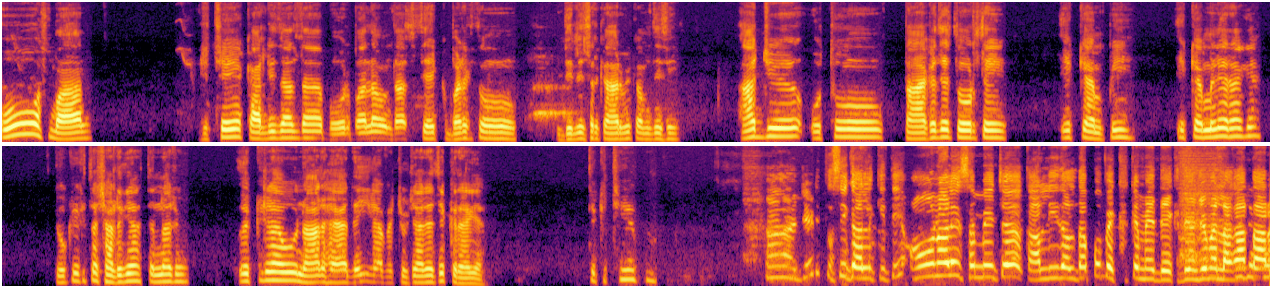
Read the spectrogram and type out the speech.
ਉਹ ਅਸਮਾਨ, ਜਿੱਥੇ ਅਕਾਲੀ ਦਲ ਦਾ ਬੋਰਬਾਲਾ ਹੁੰਦਾ ਸੀ ਤੇ ਇੱਕ ਬੜਕ ਤੋਂ ਦਿੱਲੀ ਸਰਕਾਰ ਵੀ ਕੰਮਦੀ ਸੀ। ਅੱਜ ਉਥੋਂ ਤਾਕਤ ਦੇ ਤੌਰ ਤੇ ਇੱਕ ਐਮਪੀ ਇੱਕ ਐਮਐਲਏ ਰਹਿ ਗਿਆ ਕਿਉਂਕਿ ਇੱਕ ਤਾਂ ਛੱਡ ਗਿਆ ਤਿੰਨਾਂ ਚੋਂ। ਇੱਕ ਜਿਹੜਾ ਉਹ ਨਾਲ ਹੈ ਨਹੀਂ ਹੈ ਵਿੱਚ ਵਿਚਾਰੇ ਤੇ ਰਹਿ ਗਿਆ। ਤੇ ਕਿੱਥੇ ਹੈ ਹਾਂ ਜਿਹੜੀ ਤੁਸੀਂ ਗੱਲ ਕੀਤੀ ਆਉਣ ਵਾਲੇ ਸਮੇਂ 'ਚ ਅਕਾਲੀ ਦਲ ਦਾ ਭਵਿੱਖ ਕਿਵੇਂ ਦੇਖਦੇ ਹੋ? ਜਿਵੇਂ ਲਗਾਤਾਰ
